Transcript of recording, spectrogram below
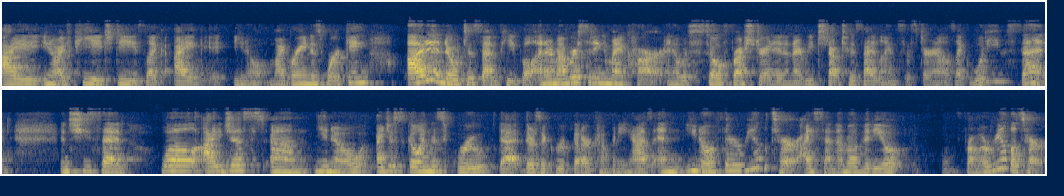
I, you know, I have PhDs, like I, you know, my brain is working. I didn't know what to send people. And I remember sitting in my car and I was so frustrated. And I reached out to a sideline sister and I was like, what do you send? And she said, well, I just, um, you know, I just go in this group that there's a group that our company has. And, you know, if they're a realtor, I send them a video from a realtor.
